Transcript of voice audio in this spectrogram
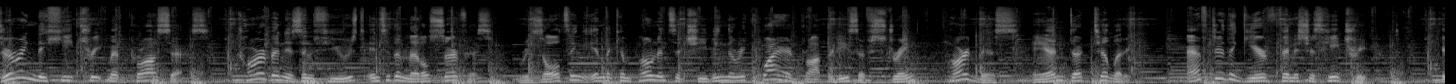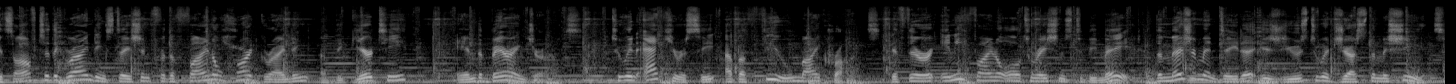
During the heat treatment process, carbon is infused into the metal surface, resulting in the components achieving the required properties of strength, hardness, and ductility. After the gear finishes heat treatment, it's off to the grinding station for the final hard grinding of the gear teeth and the bearing journals to an accuracy of a few microns. If there are any final alterations to be made, the measurement data is used to adjust the machines,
